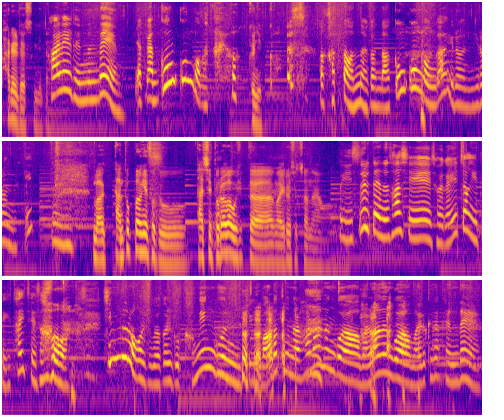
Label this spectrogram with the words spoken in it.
8일 됐습니다. 8일 됐는데 약간 꿈꾼 것 같아요. 그니까 아, 갔다 왔나? 약간 나 꿈꾼 건가? 이런, 이런 느낌? 음. 막 단톡방에서도 다시 돌아가고 싶다 막 이러셨잖아요. 있을 때는 사실 저희가 일정이 되게 타이트해서 힘들어가지고 약간 이거 강행군 지금 마라톤을 하라는 거야 말라는 거야 막 이렇게 생각했는데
